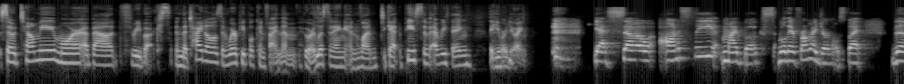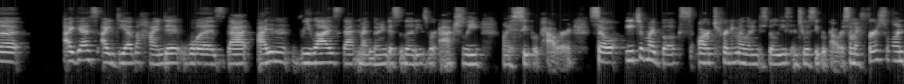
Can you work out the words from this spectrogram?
So tell me more about three books and the titles and where people can find them who are listening and want to get a piece of everything that you are doing. Yes. So honestly, my books, well, they're from my journals, but the I guess idea behind it was that I didn't realize that my learning disabilities were actually my superpower. So each of my books are turning my learning disabilities into a superpower. So my first one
